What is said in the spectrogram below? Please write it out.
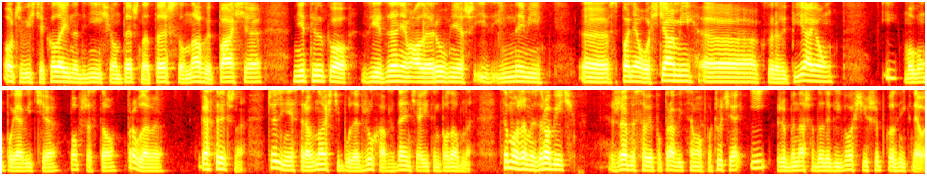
Oczywiście kolejne dni świąteczne też są na wypasie, nie tylko z jedzeniem, ale również i z innymi e, wspaniałościami, e, które wypijają i mogą pojawić się poprzez to problemy gastryczne, czyli niestrawności, bóle brzucha, wzdęcia i tym podobne. Co możemy zrobić, żeby sobie poprawić samopoczucie i żeby nasze dolegliwości szybko zniknęły?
